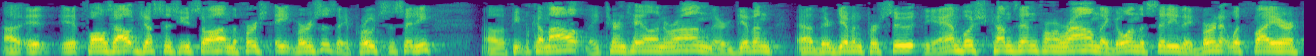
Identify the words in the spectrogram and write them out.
Uh, it, it falls out just as you saw in the first eight verses. They approach the city. Uh, the people come out, they turn tail and run. They're given, uh, they're given pursuit. The ambush comes in from around. They go in the city. They burn it with fire.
